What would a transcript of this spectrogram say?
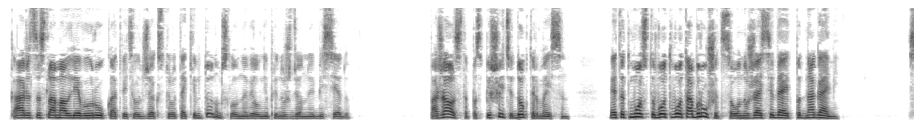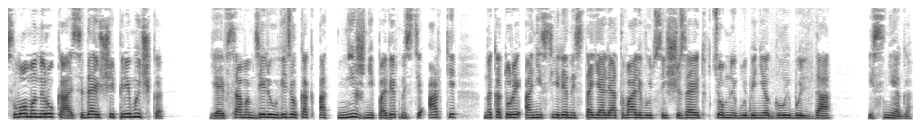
«Кажется, сломал левую руку», — ответил Джекстру таким тоном, словно вел непринужденную беседу. «Пожалуйста, поспешите, доктор Мейсон. Этот мост вот-вот обрушится, он уже оседает под ногами. Сломанная рука, оседающая перемычка. Я и в самом деле увидел, как от нижней поверхности арки, на которой они с Еленой стояли, отваливаются и исчезают в темной глубине глыбы льда и снега.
